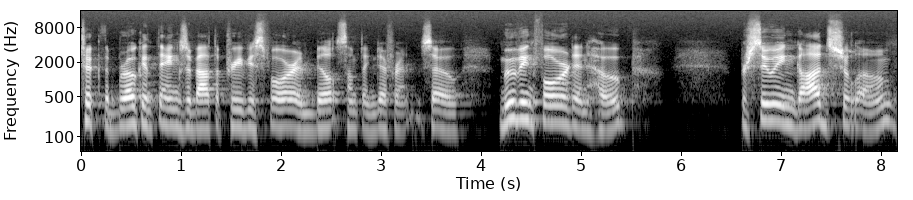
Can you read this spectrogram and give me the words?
took the broken things about the previous four and built something different. So, moving forward in hope, pursuing God's shalom,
